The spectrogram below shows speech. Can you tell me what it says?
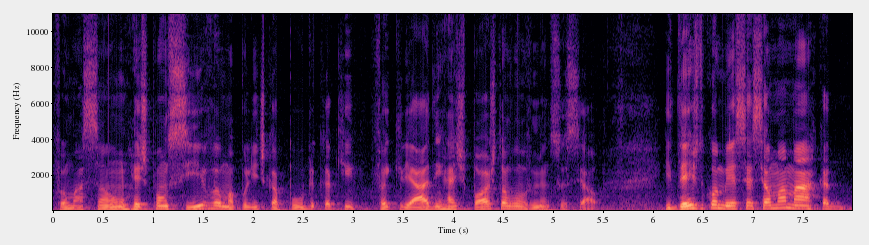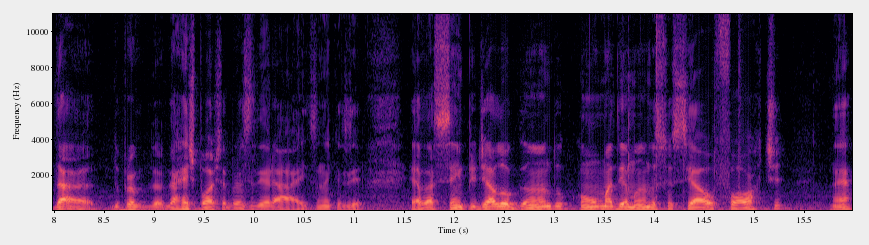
Foi uma ação responsiva, uma política pública que foi criada em resposta ao movimento social. E desde o começo essa é uma marca da, do, da resposta brasileira à AIDS, né? Quer dizer, ela sempre dialogando com uma demanda social forte, né?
